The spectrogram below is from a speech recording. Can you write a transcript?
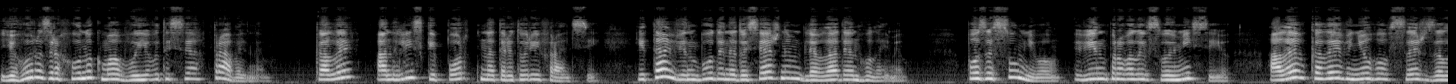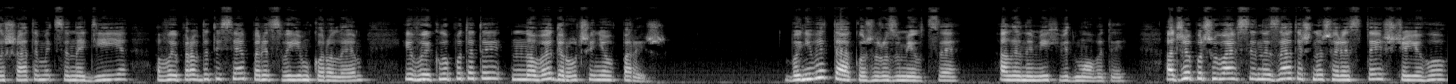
Його розрахунок мав виявитися правильним. Кале англійський порт на території Франції, і там він буде недосяжним для влади анголемів. Поза сумнівом, він провалив свою місію, але в Кале в нього все ж залишатиметься надія виправдатися перед своїм королем і виклопотати нове доручення в Париж. Боніве також розумів це, але не міг відмовити, адже почувався незатишно через те, що його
